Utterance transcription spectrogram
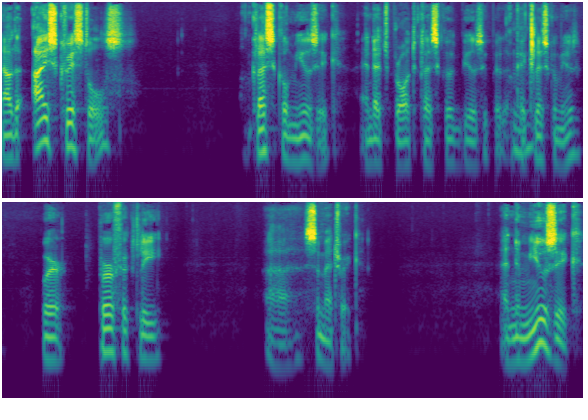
Now, the ice crystals on classical music, and that's broad classical music, but okay, classical music, were perfectly uh, symmetric. And the music,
